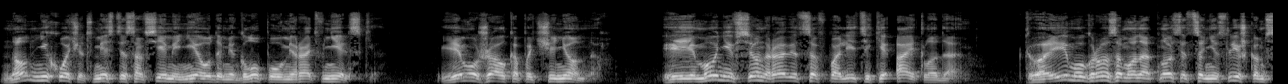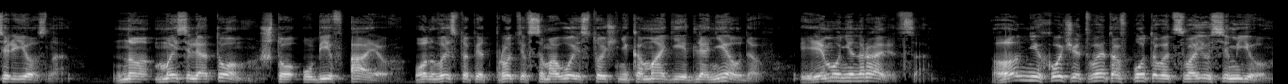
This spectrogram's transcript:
но он не хочет вместе со всеми неудами глупо умирать в Нельске. Ему жалко подчиненных. И ему не все нравится в политике Айтлада. К твоим угрозам он относится не слишком серьезно. Но мысль о том, что, убив Аю, он выступит против самого источника магии для неудов, ему не нравится. Он не хочет в это впутывать свою семью,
